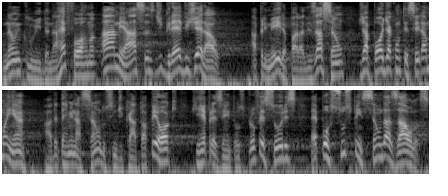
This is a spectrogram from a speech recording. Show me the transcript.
não incluída na reforma, a ameaças de greve geral. A primeira paralisação já pode acontecer amanhã. A determinação do sindicato APOC, que representa os professores, é por suspensão das aulas,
